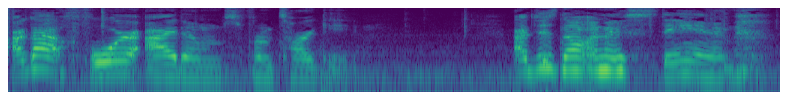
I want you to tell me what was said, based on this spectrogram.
I got four items from Target. I just don't understand.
